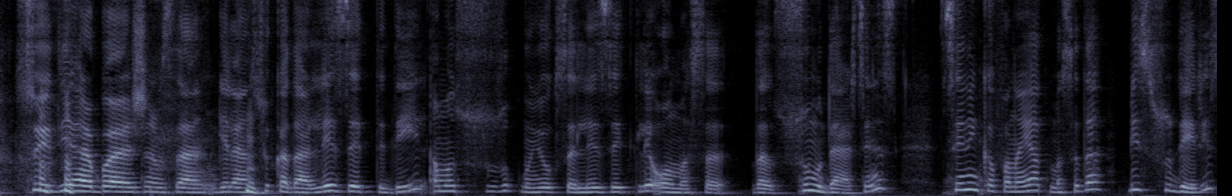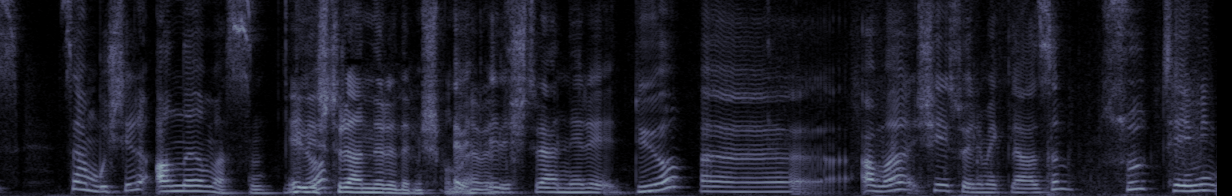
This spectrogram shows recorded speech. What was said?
suyu diğer barajlarımızdan gelen su kadar lezzetli değil ama susuzluk mu yoksa lezzetli olmasa da su mu derseniz senin kafana yatmasa da biz su deriz. Sen bu işleri anlayamazsın diyor. Eleştirenlere demiş bunu. Evet, evet. eleştirenlere diyor. Ee, ama şey söylemek lazım. Su temin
